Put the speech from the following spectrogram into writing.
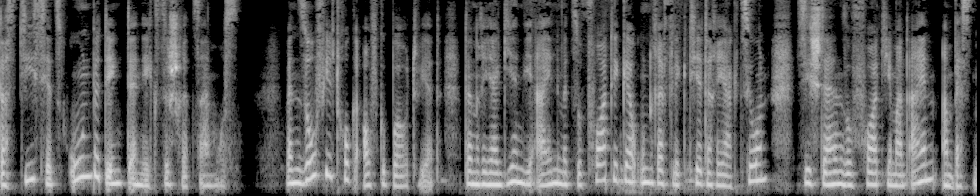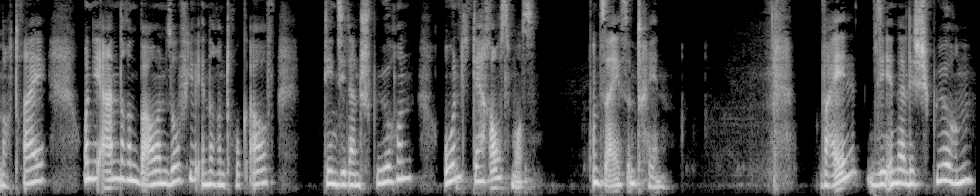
dass dies jetzt unbedingt der nächste Schritt sein muss. Wenn so viel Druck aufgebaut wird, dann reagieren die einen mit sofortiger, unreflektierter Reaktion, sie stellen sofort jemand ein, am besten noch drei, und die anderen bauen so viel inneren Druck auf, den sie dann spüren und der raus muss. Und sei es in Tränen. Weil sie innerlich spüren,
